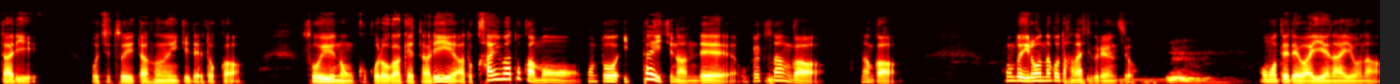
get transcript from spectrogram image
たり落ち着いた雰囲気でとか、そういうのを心がけたり、あと会話とかも、本当1対1なんで、お客さんが、なんか、本当いろんなこと話してくれるんですよ。うん。表では言えないような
